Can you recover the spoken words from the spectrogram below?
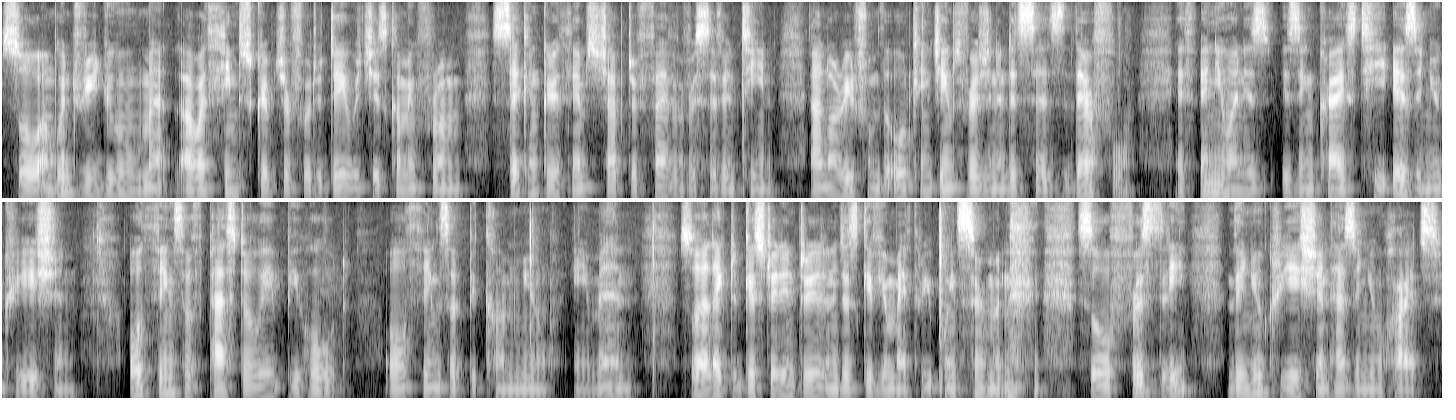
So I'm going to read you my, our theme scripture for today, which is coming from Second Corinthians chapter 5 and verse 17. And I'll read from the Old King James Version, and it says, Therefore, if anyone is, is in Christ, he is a new creation. All things have passed away, behold, all things have become new. Amen. So I like to get straight into it and just give you my three point sermon. so, firstly, the new creation has a new heart.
